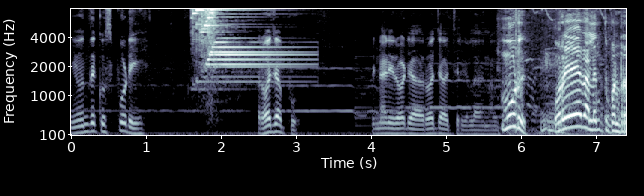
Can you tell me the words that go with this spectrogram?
நீ வந்து குஸ்பொடி. ரோஜா பூ. பின்னாடி ரோஜா ரோஜா வச்சிருக்கல அதனால. மூடு. ஒரே லென்த் பண்ற.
